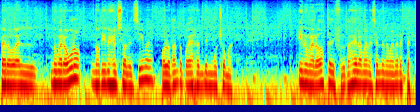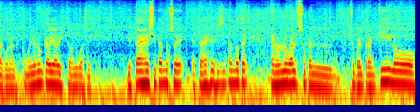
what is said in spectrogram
Pero el número uno, no tienes el sol encima, por lo tanto puedes rendir mucho más. Y número dos, te disfrutas del amanecer de una manera espectacular, como yo nunca había visto algo así. Y estás ejercitándose, estás ejercitándote en un lugar súper súper tranquilo,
